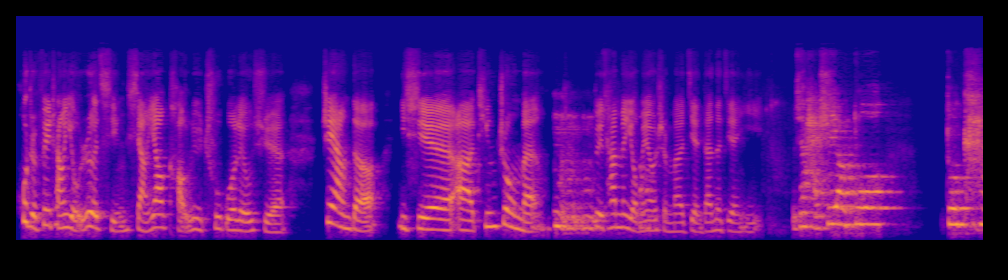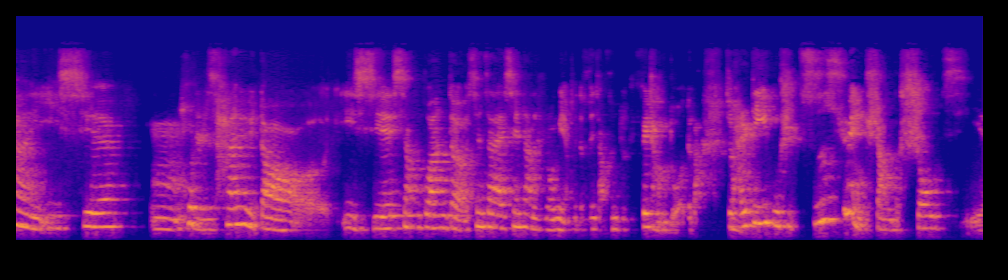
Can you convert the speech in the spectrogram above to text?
或者非常有热情，想要考虑出国留学这样的一些啊听众们，嗯嗯嗯，对他们有没有什么简单的建议？我觉得还是要多多看一些，嗯，或者是参与到一些相关的。现在线上的这种免费的分享分就非常多，对吧？就还是第一步是资讯上的收集，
